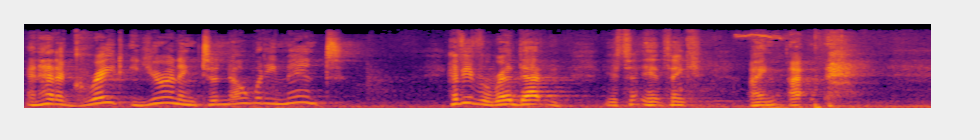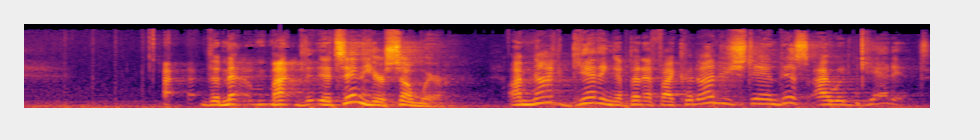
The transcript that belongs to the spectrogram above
and had a great yearning to know what he meant. Have you ever read that and you, th- you think, I, I, I the, my, it's in here somewhere. I'm not getting it, but if I could understand this, I would get it.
